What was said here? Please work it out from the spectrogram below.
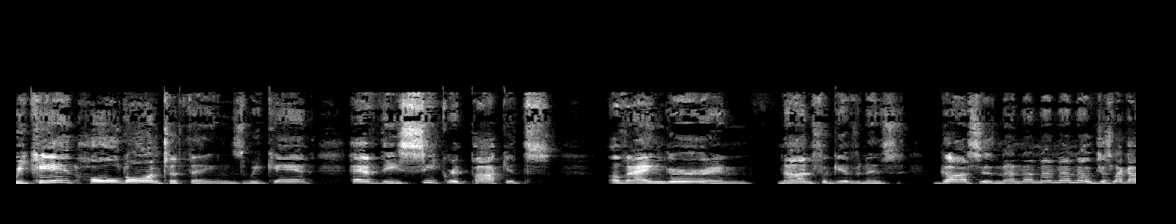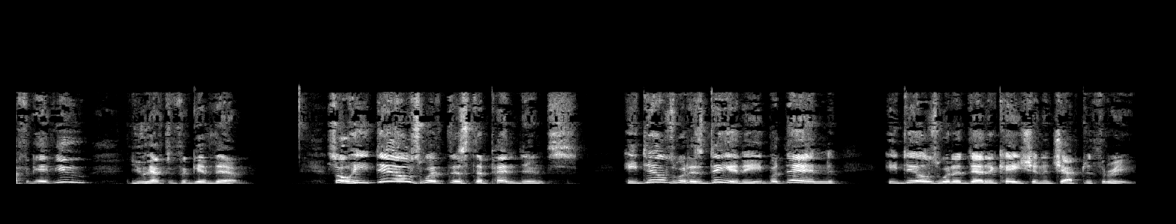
We can't hold on to things. We can't have these secret pockets of anger and non forgiveness. God says, no, no, no, no, no. Just like I forgave you, you have to forgive them. So he deals with this dependence. He deals with his deity, but then he deals with a dedication in chapter 3.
